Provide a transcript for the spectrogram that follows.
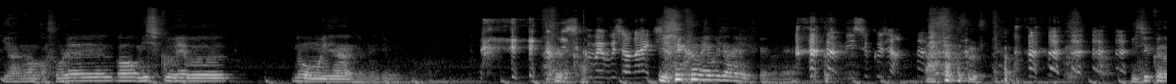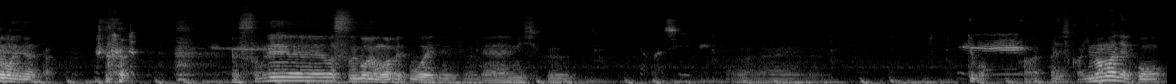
いやなんかそれがミシクウェブの思い出なんですよね自分の。ミシクウェブじゃないミじシクウェブじゃないんですけどね。未熟じゃん。あそうそ未熟の思い出だった。それをすごい覚えてるんですよねミシク。うん優しい。ねでもえああれですか？今までこ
